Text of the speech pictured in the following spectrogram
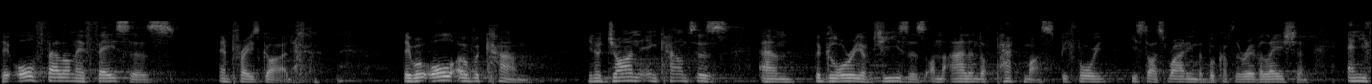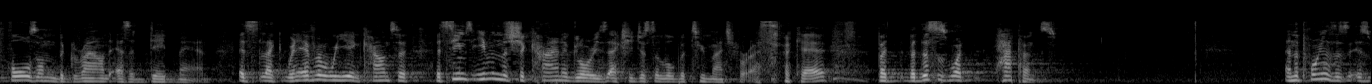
They all fell on their faces and praised God. they were all overcome. You know, John encounters um, the glory of Jesus on the island of Patmos before he starts writing the book of the Revelation. And he falls on the ground as a dead man. It's like whenever we encounter, it seems even the Shekinah glory is actually just a little bit too much for us, okay? But, but this is what happens. And the point this is,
